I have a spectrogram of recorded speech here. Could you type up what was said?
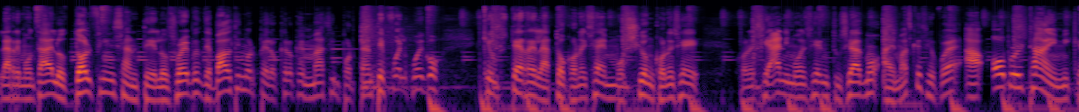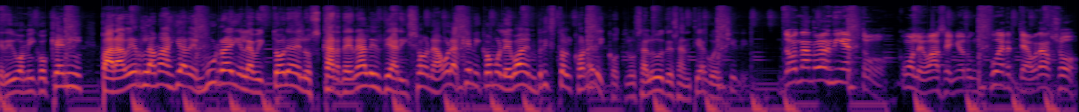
la remontada de los Dolphins ante los Ravens de Baltimore, pero creo que más importante fue el juego que usted relató con esa emoción, con ese con ese ánimo, ese entusiasmo. Además que se fue a overtime, mi querido amigo Kenny, para ver la magia de Murray en la victoria de los Cardenales de Arizona. Hola Kenny, ¿cómo le va en Bristol, Connecticut? Los saludos de Santiago, en Chile. Don Andrés Nieto, ¿cómo le va, señor? Un fuerte abrazo.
